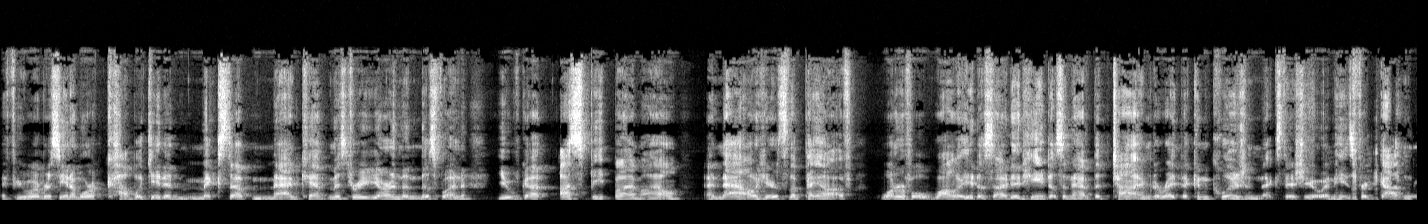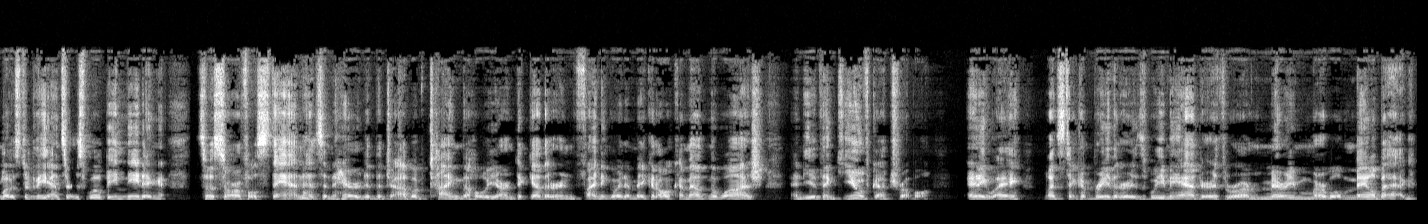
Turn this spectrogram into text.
If you've ever seen a more complicated, mixed up madcap mystery yarn than this one, you've got us beat by a mile. And now here's the payoff. Wonderful Wally decided he doesn't have the time to write the conclusion next issue, and he's forgotten most of the answers we'll be needing. So Sorrowful Stan has inherited the job of tying the whole yarn together and finding a way to make it all come out in the wash. And you think you've got trouble. Anyway, let's take a breather as we meander through our Merry Marvel mailbag.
